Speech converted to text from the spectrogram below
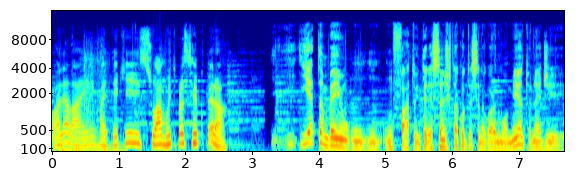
Olha lá, hein? Vai ter que suar muito para se recuperar. E, e é também um, um- um fato interessante que está acontecendo agora no momento, né? De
